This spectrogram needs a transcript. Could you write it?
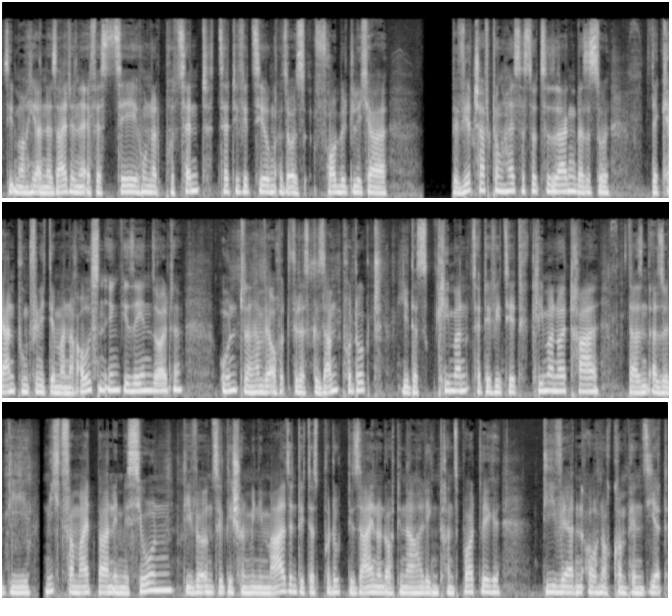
sieht man auch hier an der Seite, eine FSC 100% Zertifizierung, also aus vorbildlicher Bewirtschaftung heißt das sozusagen. Das ist so der Kernpunkt, finde ich, den man nach außen irgendwie sehen sollte. Und dann haben wir auch für das Gesamtprodukt hier das Klimazertifiziert klimaneutral. Da sind also die nicht vermeidbaren Emissionen, die für uns wirklich schon minimal sind durch das Produktdesign und auch die nachhaltigen Transportwege, die werden auch noch kompensiert.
